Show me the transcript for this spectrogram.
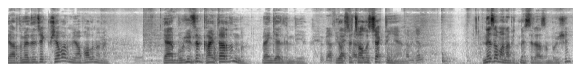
Yardım edilecek bir şey var mı? Yapalım hemen. Yani bugün sen kaytardın mı? Ben geldim diye. Biraz Yoksa kaytardım. çalışacaktın yani. Tabii canım. Ne zamana bitmesi lazım bu işin?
